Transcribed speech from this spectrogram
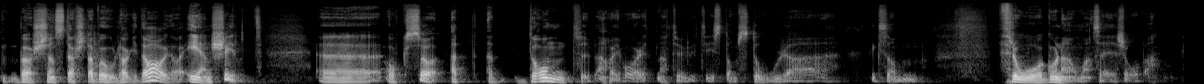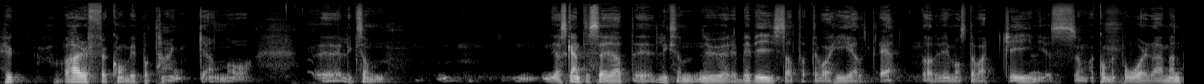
börsens största bolag idag, då, enskilt. Eh, också att, att de typerna har ju varit naturligtvis de stora liksom, frågorna om man säger så. Va? Hur, varför kom vi på tanken? Och, eh, liksom, jag ska inte säga att eh, liksom, nu är det bevisat att det var helt rätt. Och vi måste ha varit genius som har kommit på det där. Men,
